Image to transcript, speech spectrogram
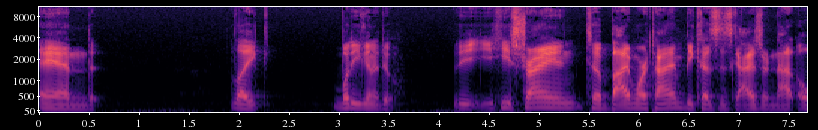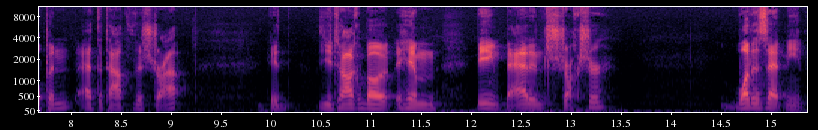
And like what are you going to do? He's trying to buy more time because his guys are not open at the top of his drop. It, you talk about him being bad in structure. What does that mean?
